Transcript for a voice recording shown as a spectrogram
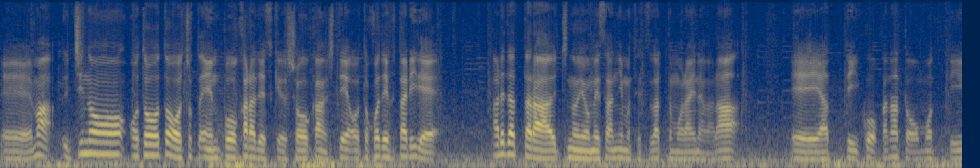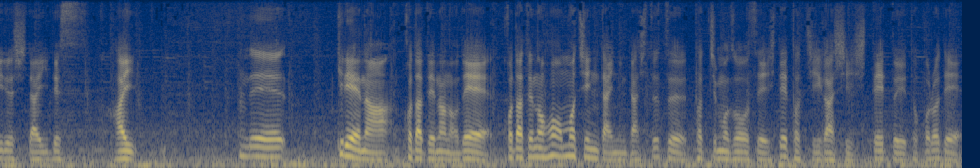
えー、まあ、うちの弟をちょっと遠方からですけど召喚して男で2人であれだったらうちの嫁さんにも手伝ってもらいながら、えー、やっていこうかなと思っている次第です。はいで綺麗な戸建てなので戸建ての方も賃貸に出しつつ土地も造成して土地貸ししてというところで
